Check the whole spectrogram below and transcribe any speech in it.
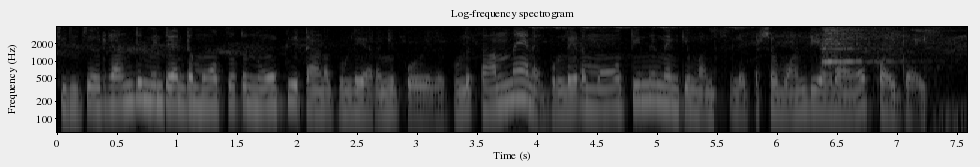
ചിരിച്ച് ഒരു രണ്ട് മിനിറ്റ് എന്റെ മുഖത്തോട്ട് നോക്കിയിട്ടാണ് പുള്ളി ഇറങ്ങിപ്പോയത്. പുള്ളി തന്നേനെ. പുള്ളിയുടെ മുഖത്തിൽ നിന്ന് എനിക്ക് മനസ്സിലായി. പക്ഷേ വണ്ടി അവിടെ ഓഫായി ഗൈസ്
